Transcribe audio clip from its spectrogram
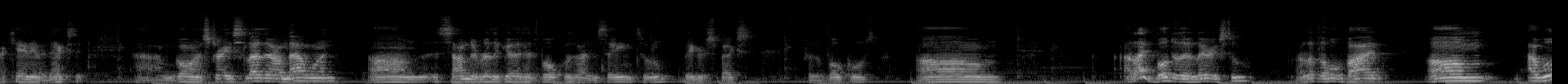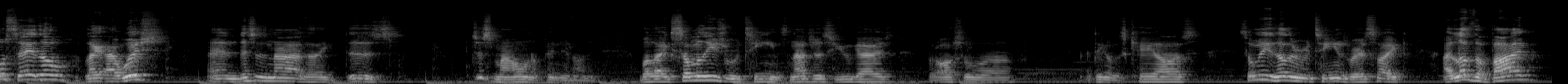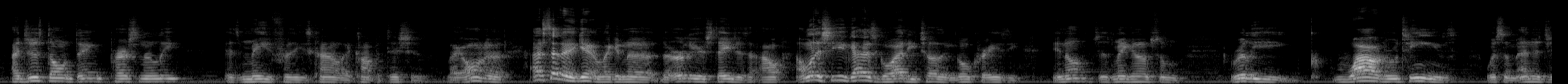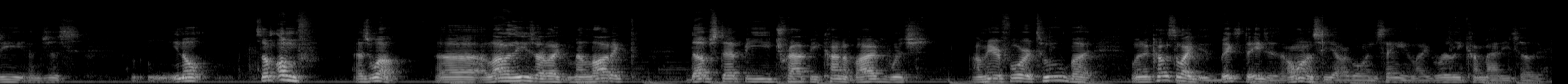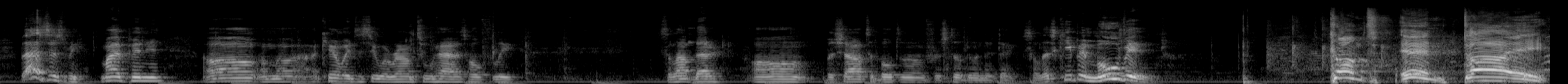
I can't even exit. Uh, I'm going straight slether on that one. Um, it sounded really good. His vocals are insane too. Big respects for the vocals. Um, I like both of their lyrics too. I love the whole vibe. Um, I will say though, like I wish, and this is not like this is just my own opinion on it. But like some of these routines, not just you guys, but also uh, I think it was Chaos. Some of these other routines where it's like I love the vibe. I just don't think personally it's made for these kind of like competitions. Like I want to. I said it again, like in the the earlier stages. I I want to see you guys go at each other and go crazy. You know, just making up some really wild routines with some energy and just you know some oomph as well. Uh, a lot of these are like melodic, dubsteppy, trappy kind of vibes, which I'm here for it too. But when it comes to like these big stages, I want to see y'all go insane, like really come at each other. But that's just me, my opinion. Um, uh, I can't wait to see what round two has. Hopefully, it's a lot better. Um, but shout out to both of them for still doing their thing. So let's keep it moving. Kommt in drei,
